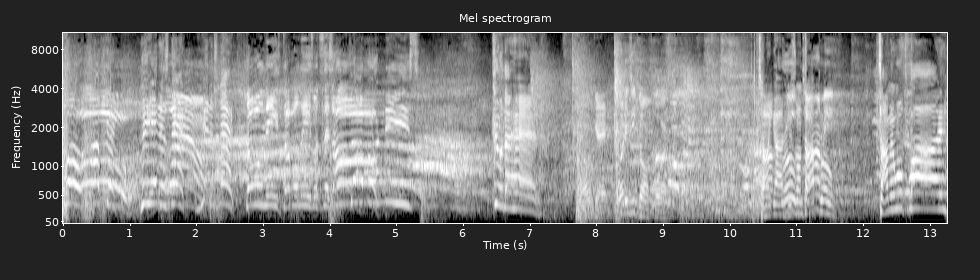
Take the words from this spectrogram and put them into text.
Whoa, drop kick. He hit his neck. He hit his neck. Double knees. What's this? Oh! Double knees to the head. Okay, what is he going for? Oh my Top God, rope, he's on top Tommy. rope. Tommy will fly.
